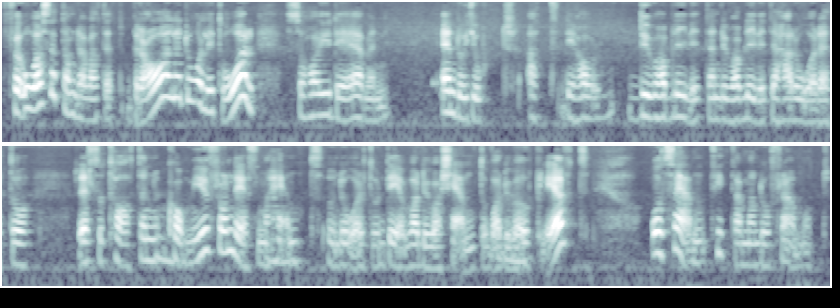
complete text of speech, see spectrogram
För oavsett om det har varit ett bra eller dåligt år så har ju det även ändå gjort att det har, du har blivit den du har blivit det här året och resultaten kommer ju från det som har hänt under året och det vad du har känt och vad du har upplevt. Och sen tittar man då framåt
